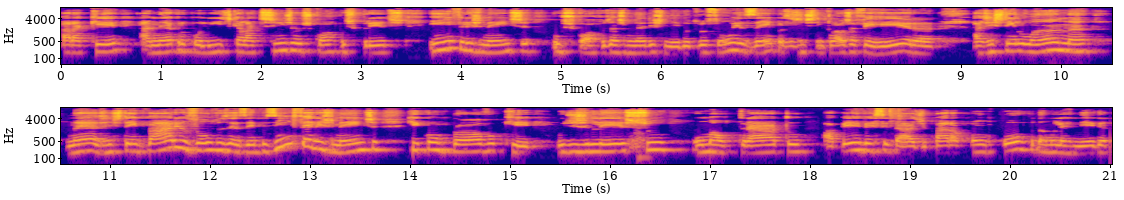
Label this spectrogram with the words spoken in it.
para que a necropolítica ela atinja os corpos pretos e, infelizmente, os corpos das mulheres negras. Eu trouxe um exemplo, a gente tem Cláudia Ferreira, a gente tem Luana, né, a gente tem vários outros exemplos, infelizmente, que comprovam que o desleixo, o maltrato, a perversidade para com o corpo da mulher negra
